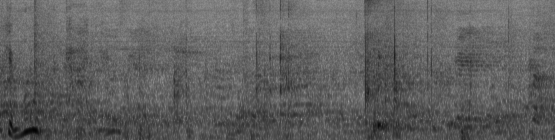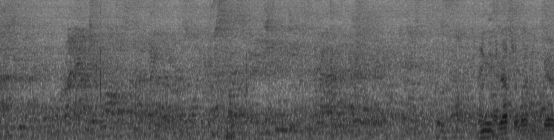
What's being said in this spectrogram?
Look at move. Refs are letting him go.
